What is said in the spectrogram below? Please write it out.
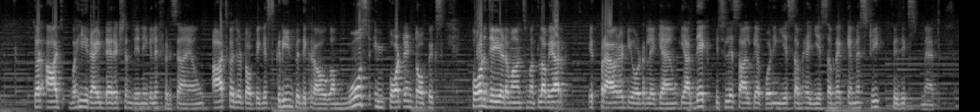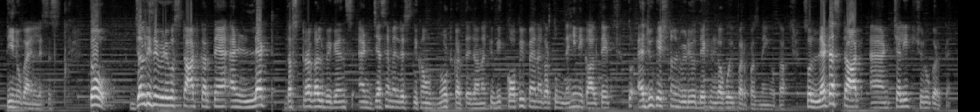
तो यार आज वही राइट डायरेक्शन देने के लिए फिर से आया हूँ। आज का जो टॉपिक है स्क्रीन पे दिख रहा होगा most important topics for JEE advance मतलब यार, एक प्रायोरिटी ऑर्डर लेके आया हूँ कि यार देख, पिछले साल के अकॉर्डिंग ये सब है, ये सब है केमिस्ट्री फिजिक्स मैथ तीनों का एनालिसिस तो जल्दी से वीडियो को स्टार्ट करते हैं and let the struggle begins and जैसे मैं लिस्ट दिखाऊँ नोट करते जाना, क्योंकि कॉपी पेन अगर तुम नहीं निकालते तो एजुकेशनल वीडियो देखने का कोई पर्पज नहीं होता। So let us start and चलिए शुरू करते हैं।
